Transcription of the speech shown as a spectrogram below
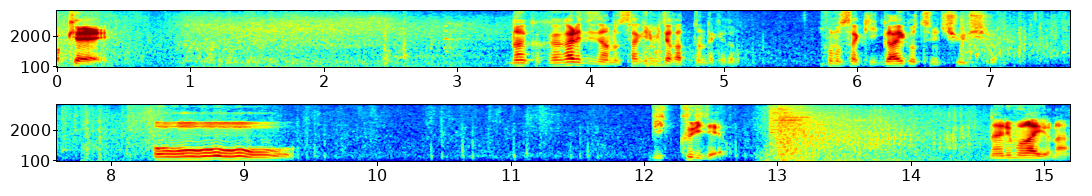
オッケーなんか書かれてたの先に見たかったんだけど。この先骸骨に注意しろ。おーおーおー。びっくりだよ。何もないよな。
